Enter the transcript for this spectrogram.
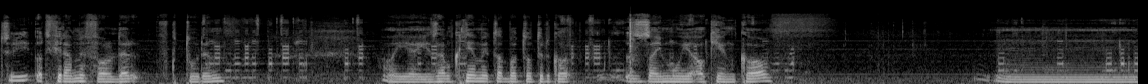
Czyli otwieramy folder, w którym... Ojej, zamkniemy to, bo to tylko zajmuje okienko. Hmm.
